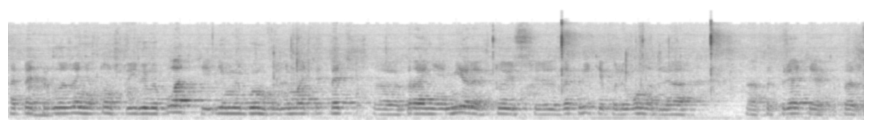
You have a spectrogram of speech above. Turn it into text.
опять предложение в том, что или вы платите, или мы будем принимать опять э, крайние меры, то есть закрытие полигона для предприятия КПЖ.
